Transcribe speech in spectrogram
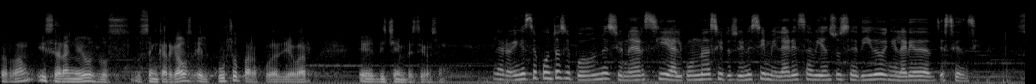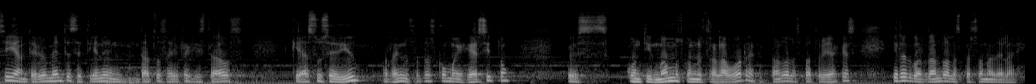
¿verdad? Y serán ellos los, encargados, el curso para poder llevar eh, dicha investigación. Claro, en este punto si podemos mencionar si algunas situaciones similares habían sucedido en el área de adyacencia. Sí, anteriormente se tienen datos ahí registrados que ha sucedido, ¿verdad? Y nosotros como ejército, pues continuamos con nuestra labor, efectuando los patrullajes y resguardando a las personas del área.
